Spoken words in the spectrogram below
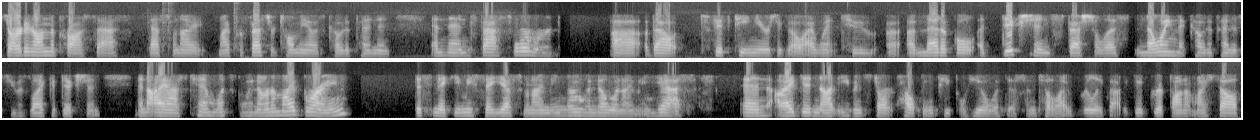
started on the process. That's when I my professor told me I was codependent, and then fast forward uh, about 15 years ago, I went to a, a medical addiction specialist, knowing that codependency was like addiction, and I asked him what's going on in my brain that's making me say yes when I mean no and no when I mean yes. And I did not even start helping people heal with this until I really got a good grip on it myself.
